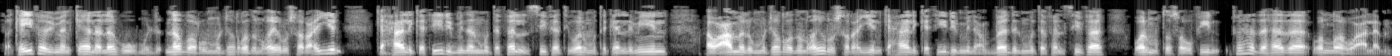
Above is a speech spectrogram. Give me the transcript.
فكيف بمن كان له نظر مجرد غير شرعي كحال كثير من المتفلسفة والمتكلمين أو عمل مجرد غير شرعي كحال كثير من عباد المتفلسفة والمتصوفين فهذا هذا والله أعلم.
